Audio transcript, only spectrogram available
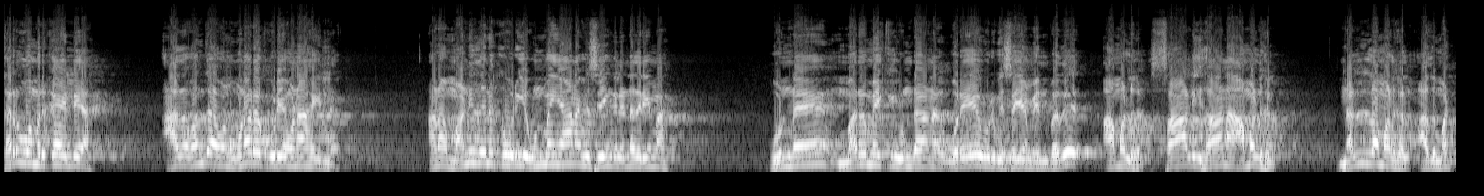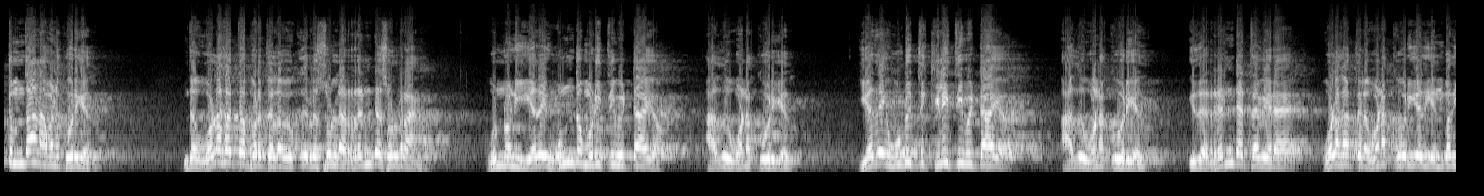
கருவம் இருக்கா இல்லையா? அதை வந்து அவன் உணரக்கூடியவனாக இல்லை. ஆனா மனிதனுக்கு உரிய உண்மையான விஷயங்கள் என்ன தெரியுமா? ஒண்ணு மறுமைக்கு உண்டான ஒரே ஒரு விஷயம் என்பது அமல்கள் சாலிகான அமல்கள் நல்ல அமல்கள் அது மட்டும்தான் அவனுக்கு உரியது இந்த உலகத்தை பொறுத்தளவுக்கு ரசூல்ல ரெண்ட சொல்றாங்க. ஒன்னு நீ எதை உண்டு முடித்து விட்டாயோ அது உனக்கு உரியது எதை உடுத்து கிழித்து விட்டாயோ அது உனக்கு உரியது இதை ரெண்டை தவிர உலகத்துல உனக்கு உரியது என்பது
